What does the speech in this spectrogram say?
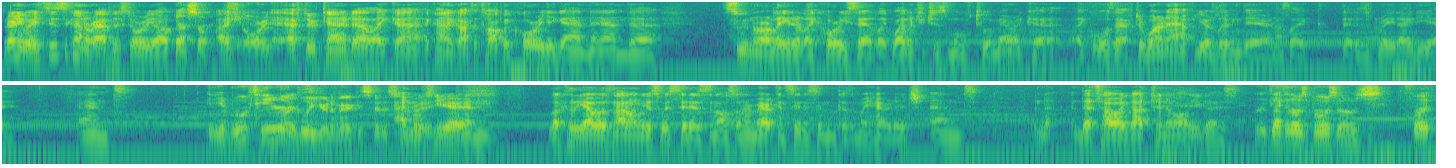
But anyways, just to kind of wrap the story up. Yeah, sorry. Like Story. after Canada, like uh, I kind of got to talk with Corey again, and uh, sooner or later, like Corey said, like why don't you just move to America? Like it was after one and a half years living there, and I was like, that is a great idea. And And you moved here. and- Luckily, you're an American citizen, I moved right? here, and luckily I was not only a Swiss citizen, also an American citizen because of my heritage, and, and that's how I got to know all you guys. got to those bozos, but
